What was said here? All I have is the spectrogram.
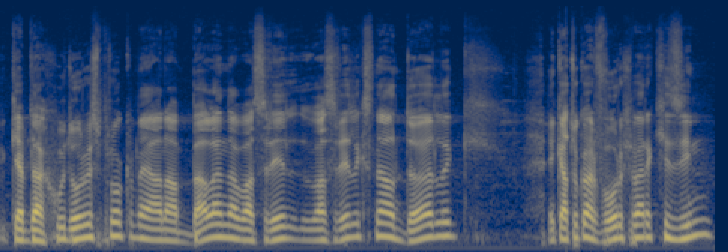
ik heb dat goed doorgesproken met Annabel en dat was, was redelijk snel duidelijk. Ik had ook haar vorig werk gezien.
